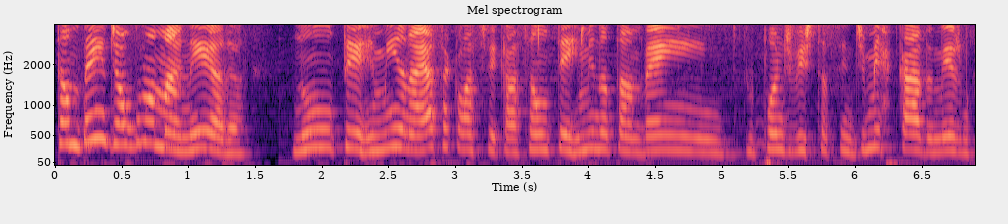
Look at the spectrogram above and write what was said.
também, de alguma maneira, não termina, essa classificação termina também, do ponto de vista assim, de mercado mesmo,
